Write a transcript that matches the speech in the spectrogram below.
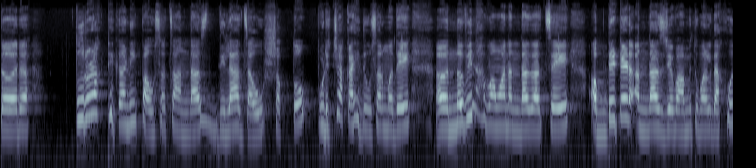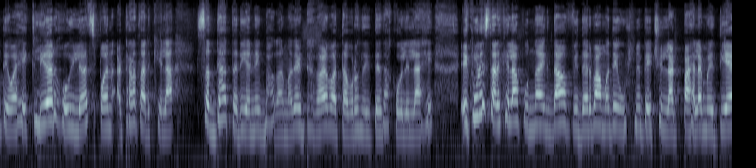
तर तुरळक ठिकाणी पावसाचा अंदाज दिला जाऊ शकतो. पुढच्या काही दिवसांमध्ये नवीन हवामान अंदाजाचे अपडेटेड अंदाज जेव्हा आम्ही तुम्हाला दाखवू तेव्हा हे क्लिअर होईलच. पण अठरा तारखेला सध्या तरी अनेक भागांमध्ये ढगाळ वातावरण इथे दाखवलेलं आहे. एकोणीस तारखेला पुन्हा एकदा विदर्भामध्ये उष्णतेची लाट पाहायला मिळते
